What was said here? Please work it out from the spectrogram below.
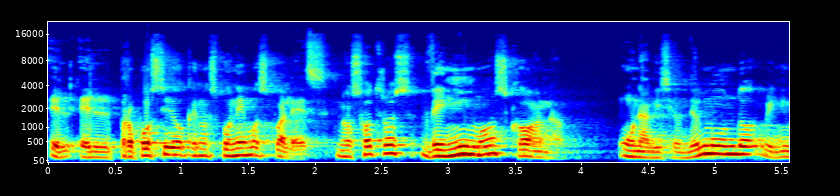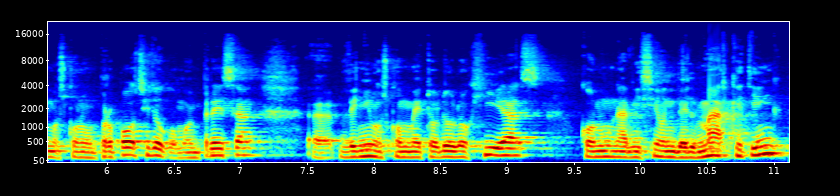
el, propósito que nos ponemos, ¿cuál es? Nosotros venimos con una visión del mundo, venimos con un propósito como empresa, eh, venimos con metodologías, con una visión del marketing,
